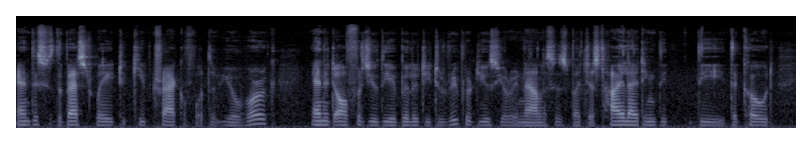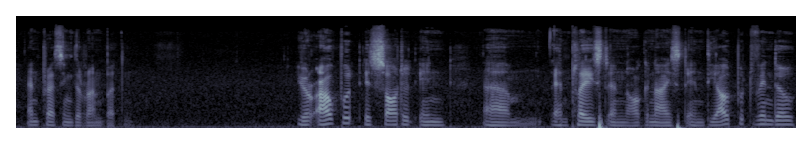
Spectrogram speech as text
and this is the best way to keep track of the, your work and it offers you the ability to reproduce your analysis by just highlighting the, the, the code and pressing the run button. Your output is sorted in um, and placed and organized in the output window.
